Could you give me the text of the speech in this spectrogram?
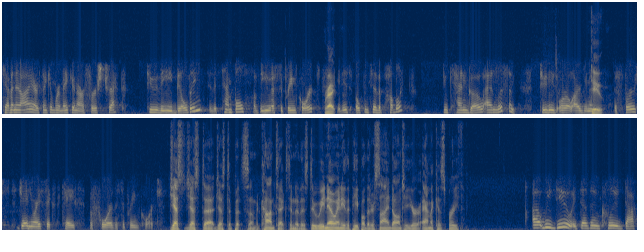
Kevin and I are thinking we're making our first trek to the building, to the temple of the U.S. Supreme Court. Right. It is open to the public. You can go and listen to these oral arguments. Do- The first January 6th case before the Supreme Court. Just just uh, just to put some context into this, do we know any of the people that are signed on to your amicus brief? Uh, we do. It does include Doc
